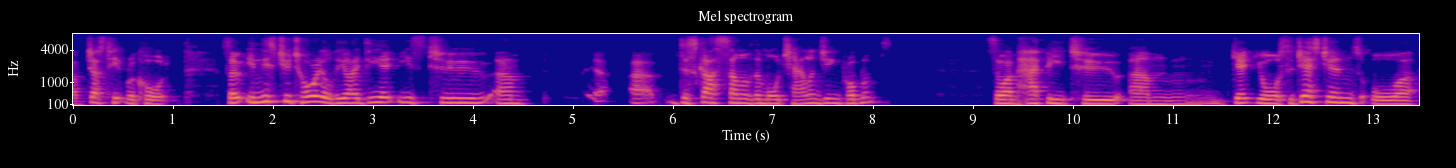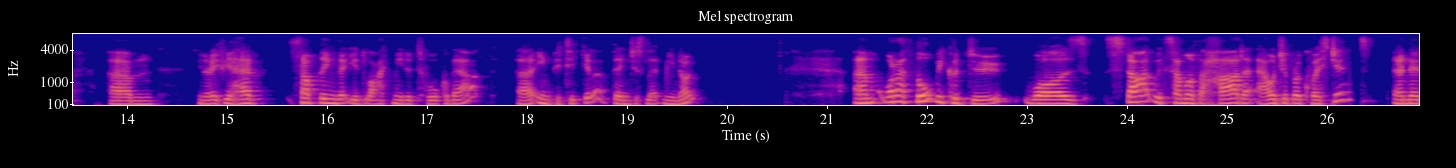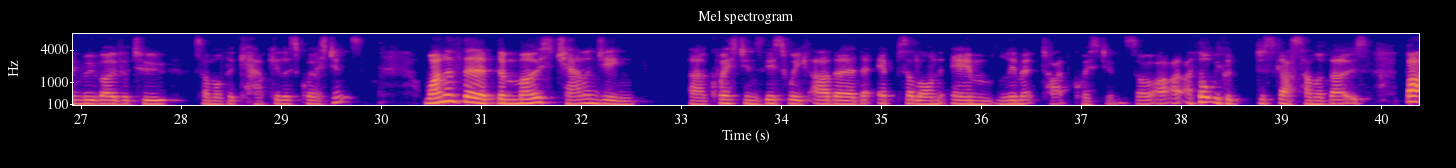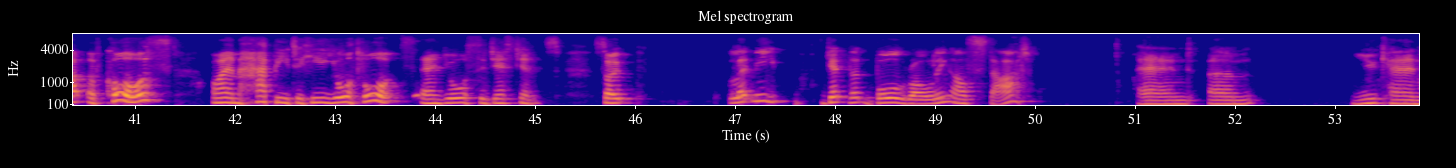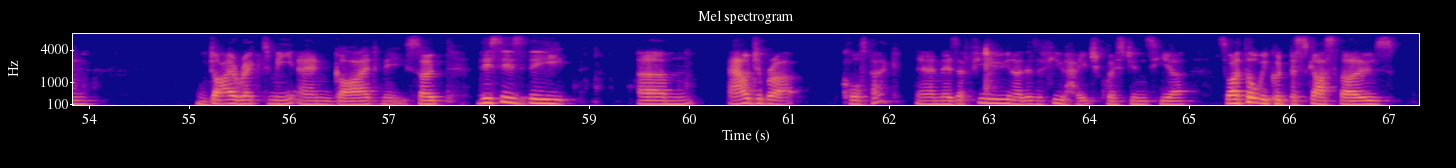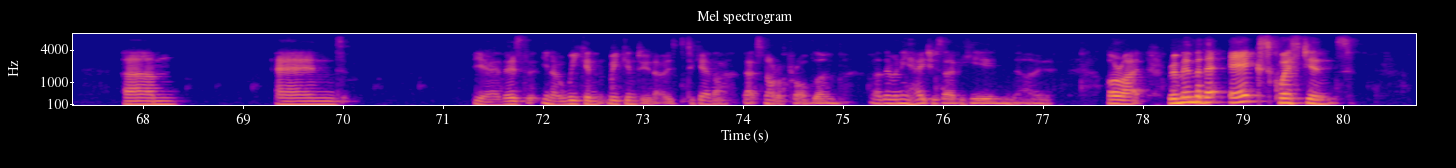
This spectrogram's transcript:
I've just hit record. So in this tutorial, the idea is to um, uh, discuss some of the more challenging problems. So I'm happy to um, get your suggestions or, um, you know, if you have something that you'd like me to talk about uh, in particular, then just let me know. Um, what I thought we could do was start with some of the harder algebra questions and then move over to some of the calculus questions. One of the, the most challenging uh, questions this week are the, the epsilon m limit type questions. So I, I thought we could discuss some of those. But of course, I am happy to hear your thoughts and your suggestions. So let me get the ball rolling. I'll start and um, you can direct me and guide me. So this is the um, algebra course pack, and there's a few, you know, there's a few H questions here. So I thought we could discuss those. Um, and yeah, there's, the, you know, we can we can do those together. That's not a problem. Are there any H's over here? No. All right. Remember the X questions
